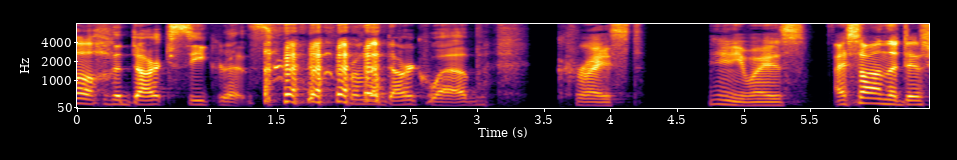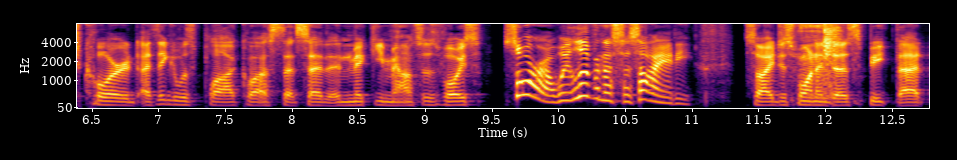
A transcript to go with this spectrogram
Oh, the dark secrets from the dark web. Christ. Anyways, I saw in the Discord, I think it was Plotquest that said in Mickey Mouse's voice, Sora, we live in a society. So I just wanted to speak that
